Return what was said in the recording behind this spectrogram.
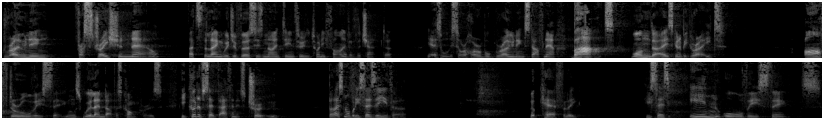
groaning, frustration now. That's the language of verses 19 through to 25 of the chapter. Yeah, it's all this sort of horrible groaning stuff now. But one day it's going to be great after all these things, we'll end up as conquerors. He could have said that, and it's true, but that's not what he says either. Look carefully. He says, in all these things,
